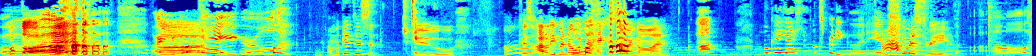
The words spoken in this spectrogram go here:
What the heck? Are Uh, you okay, girl? I'm gonna give this a two. Because Oh. I don't even know what the heck is going on. okay, yeah, he looks pretty good. And I- I'll give it a three. oh,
